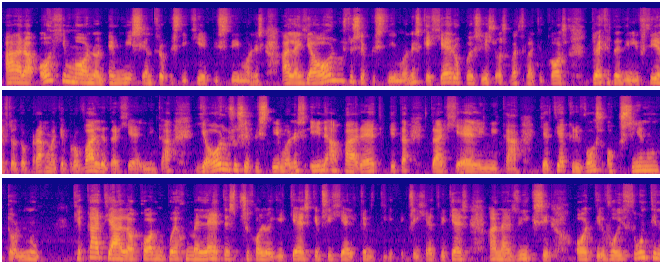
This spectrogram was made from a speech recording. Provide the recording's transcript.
Άρα όχι μόνο εμείς οι ανθρωπιστικοί επιστήμονες, αλλά για όλους τους επιστήμονες και χαίρομαι που εσείς ως μαθηματικός το έχετε αντιληφθεί αυτό το πράγμα και προβάλλεται τα αρχαία ελληνικά, για όλους τους επιστήμονες είναι απαραίτητα τα αρχαία ελληνικά, γιατί ακριβώς οξύνουν το νου και κάτι άλλο ακόμη που έχουν μελέτες ψυχολογικές και ψυχιατρικές αναδείξει ότι βοηθούν την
